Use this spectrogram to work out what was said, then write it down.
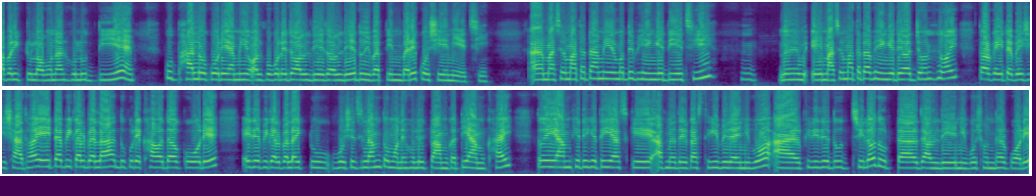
আবার একটু লবণ আর হলুদ দিয়ে খুব ভালো করে আমি অল্প করে জল দিয়ে জল দিয়ে দুইবার তিনবারে কষিয়ে নিয়েছি। আর মাছের মাথাটা আমি এর মধ্যে ভেঙে দিয়েছি। এই মাছের মাথাটা ভেঙে দেওয়ার জন্যই তরকারিটা বেশি স্বাদ হয়। এইটা বিকালবেলা দুপুরে খাওয়া দাওয়া করে এই যে বিকালবেলা একটু বসেছিলাম তো মনে হলো একটু আম কাটিয়ে আম খাই। তো এই আম খেতে খেতেই আজকে আপনাদের কাছ থেকে বিদায় নিব। আর ফ্রিজে দুধ ছিল, দুধটা জাল দিয়ে নিব সন্ধ্যার পরে।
